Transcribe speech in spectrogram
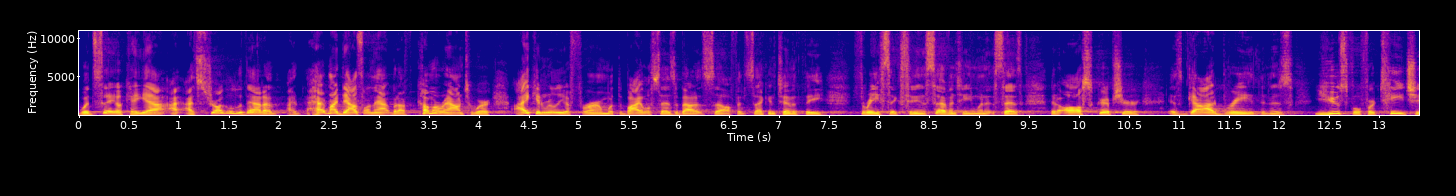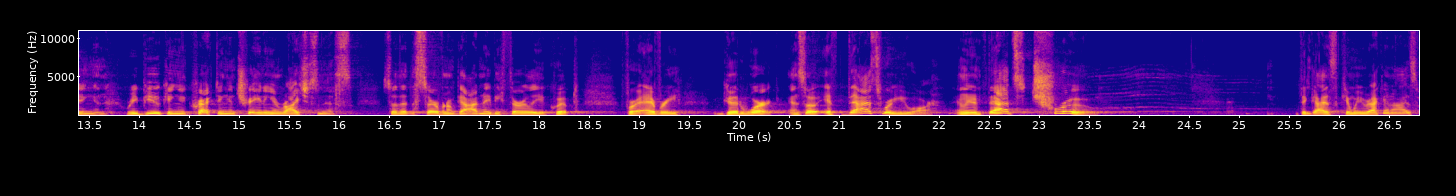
would say, okay, yeah, I, have struggled with that. I've, I've, had my doubts on that, but I've come around to where I can really affirm what the Bible says about itself in 2 Timothy 3 16 and 17, when it says that all scripture is God breathed and is useful for teaching and rebuking and correcting and training in righteousness, so that the servant of God may be thoroughly equipped for every good work. And so, if that's where you are, I mean, if that's true, then, guys, can we recognize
